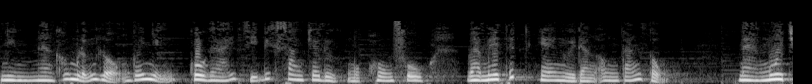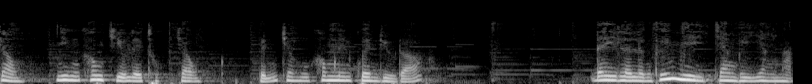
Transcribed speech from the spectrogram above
nhưng nàng không lẫn lộn với những cô gái chỉ biết săn cho được một hôn phu và mê thích nghe người đàn ông tán tụng. Nàng mua chồng nhưng không chịu lệ thuộc chồng. Vĩnh Châu không nên quên điều đó. Đây là lần thứ nhì chàng bị dằn mặt.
